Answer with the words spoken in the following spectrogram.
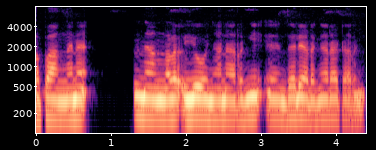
അപ്പോൾ അങ്ങനെ ഞങ്ങൾ അയ്യോ ഞാൻ ഇറങ്ങി എന്തായാലും ഇടങ്ങേറായിട്ട് ഇറങ്ങി.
